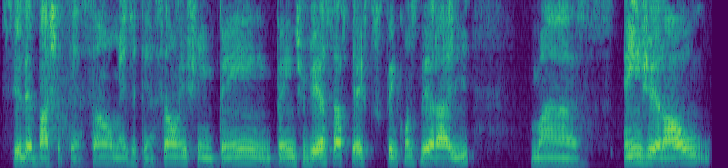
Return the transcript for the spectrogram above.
se ele é baixa tensão, média tensão, enfim, tem, tem diversos aspectos que tem que considerar aí mas em geral,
